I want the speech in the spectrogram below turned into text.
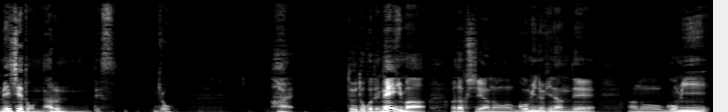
メジェドになるんですよ。はい。というとこでね今私あのゴミの日なんであのゴミ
